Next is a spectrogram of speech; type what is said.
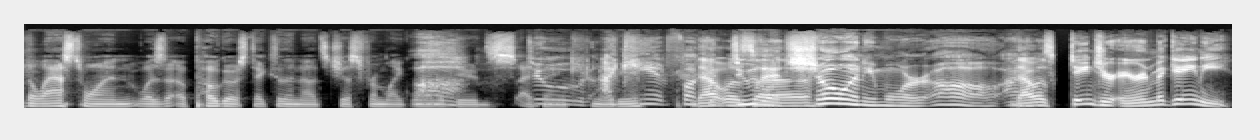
the last one was a pogo stick to the nuts just from like one of Oh, the dudes i Dude, think I can't fucking was, do that uh, show anymore. Oh, I'm, That was Danger Ehren McGhehey.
